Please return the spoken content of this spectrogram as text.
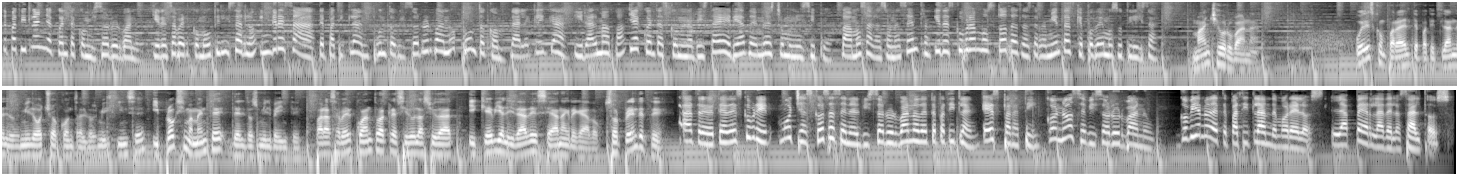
Tepatitlán ya cuenta con visor urbano. ¿Quieres saber cómo utilizarlo? Ingresa a tepatitlán.visorurbano.com. Dale clic a ir al mapa. Ya cuentas con una vista aérea de nuestro municipio. Vamos a la zona centro y descubramos todas las herramientas que podemos utilizar. Mancha urbana. Puedes comparar el Tepatitlán del 2008 contra el 2015 y próximamente del 2020 para saber cuánto ha crecido la ciudad y qué vialidades se han agregado. ¡Sorpréndete! Atrévete a descubrir muchas cosas en el visor urbano de Tepatitlán. Es para ti. Conoce Visor Urbano. Gobierno de Tepatitlán de Morelos, la perla de los altos.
